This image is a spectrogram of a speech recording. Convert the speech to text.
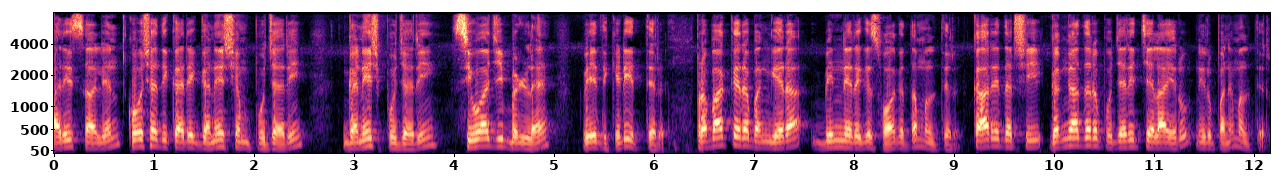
ಹರೀಶ್ ಸಾಲಿಯನ್, ಕೋಶಾಧಿಕಾರಿ ಗಣೇಶ್ ಎಂ ಪೂಜಾರಿ, ಗಣೇಶ್ ಪೂಜಾರಿ, ಶಿವಾಜಿ ಬೆಳ್ಳೆ ವೇದಿಕೆಡಿ ಇತ್ತರು ಪ್ರಭಾಕರ ಬಂಗೇರ ಬಿನ್ನೆರೆಗೆ ಸ್ವಾಗತ ಮಲ್ತಿರು. ಕಾರ್ಯದರ್ಶಿ ಗಂಗಾಧರ ಪೂಜಾರಿ ಚೆಲಾಯರು ನಿರೂಪಣೆ ಮಲ್ತಿರು.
